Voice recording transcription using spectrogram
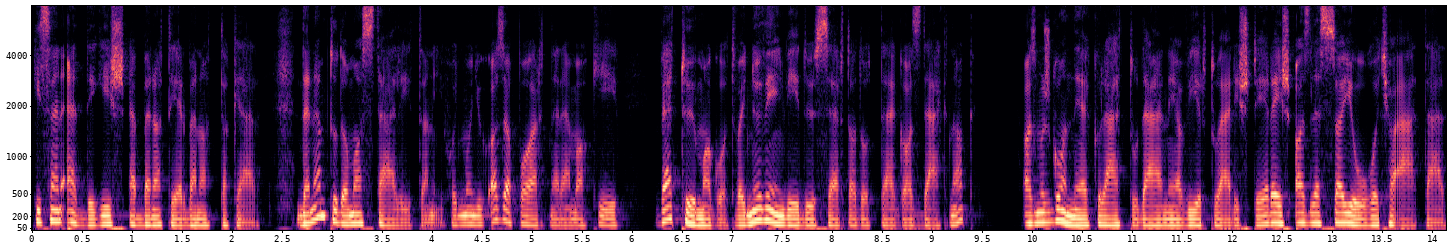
hiszen eddig is ebben a térben adtak el. De nem tudom azt állítani, hogy mondjuk az a partnerem, aki vetőmagot vagy növényvédőszert adott el gazdáknak, az most gond nélkül át tud állni a virtuális térre, és az lesz a jó, hogyha átáll.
